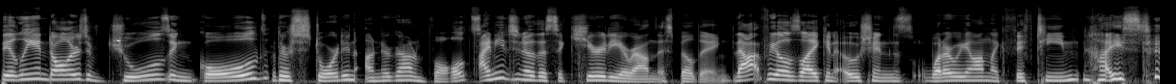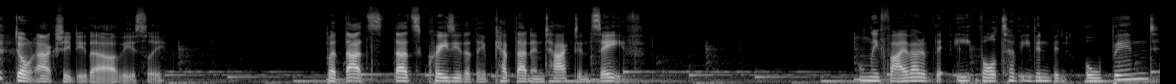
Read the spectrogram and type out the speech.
billion dollars of jewels and gold. They're stored in underground vaults. I need to know the security around this building. That feels like an Ocean's what are we on like 15 heist? Don't actually do that obviously. But that's that's crazy that they've kept that intact and safe. Only 5 out of the 8 vaults have even been opened.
